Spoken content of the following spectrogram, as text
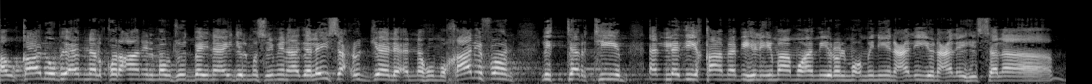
أو قالوا بأن القرآن الموجود بين أيدي المسلمين هذا ليس حجة لأنه مخالف للترتيب الذي قام به الإمام أمير المؤمنين علي عليه السلام.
